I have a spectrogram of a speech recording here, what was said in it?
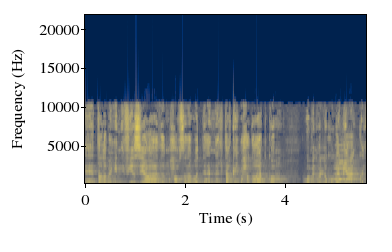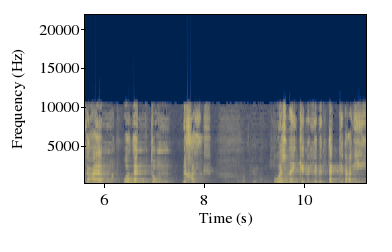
آه، طلب إن في زيارة للمحافظة لابد أن نلتقي بحضراتكم. وبنقول لكم جميعا كل عام وأنتم بخير. وإحنا يمكن اللي بنأكد عليه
